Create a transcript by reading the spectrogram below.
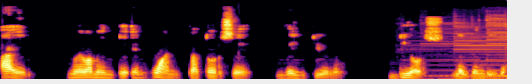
a él. Nuevamente en Juan 14, 21. Dios les bendiga.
